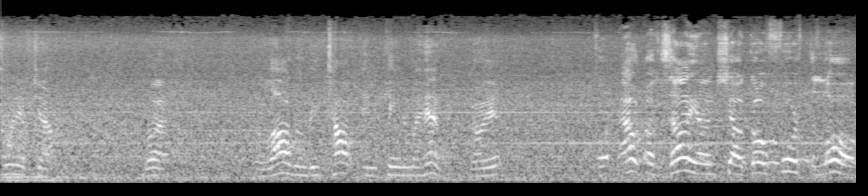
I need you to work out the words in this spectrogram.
20th chapter. But the law gonna be taught in the kingdom of heaven. Go ahead. For out of Zion shall go forth the law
